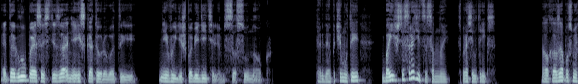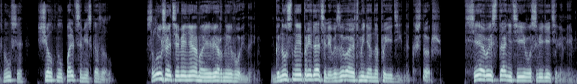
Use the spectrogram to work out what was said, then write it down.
это глупое состязание, из которого ты не выйдешь победителем, сосунок. «Тогда почему ты боишься сразиться со мной?» — спросил Трикс. Алхазап усмехнулся, щелкнул пальцами и сказал, «Слушайте меня, мои верные воины. Гнусные предатели вызывают меня на поединок. Что ж, все вы станете его свидетелями.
